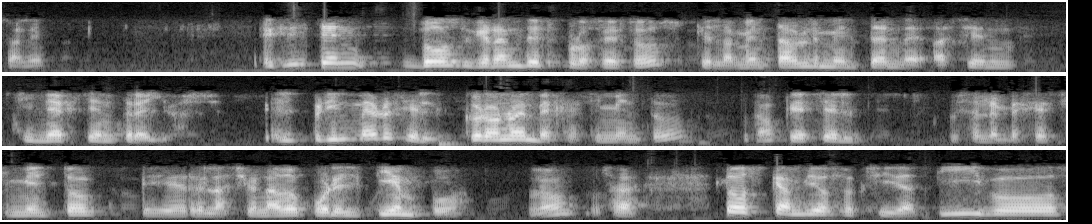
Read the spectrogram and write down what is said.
¿sale? Existen dos grandes procesos que lamentablemente hacen sinergia entre ellos. El primero es el cronoenvejecimiento, ¿no? que es el, pues el envejecimiento eh, relacionado por el tiempo, ¿no? O sea, los cambios oxidativos,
